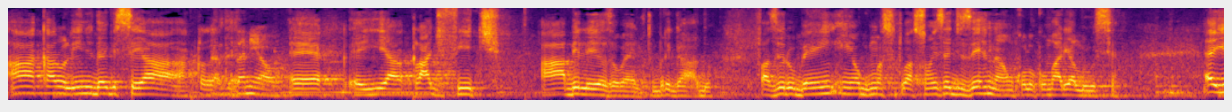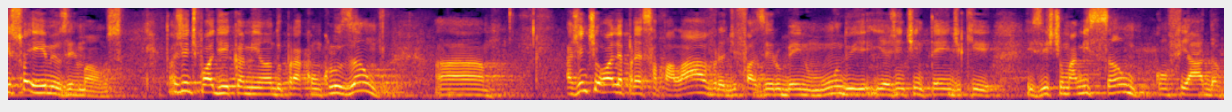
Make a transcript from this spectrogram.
Ah, Caroline deve ser a. a Daniel. É, e a Clad Fit. Ah, beleza, Wellington, obrigado. Fazer o bem em algumas situações é dizer não, colocou Maria Lúcia. É isso aí, meus irmãos. Então a gente pode ir caminhando para a conclusão. Ah, a gente olha para essa palavra de fazer o bem no mundo e, e a gente entende que existe uma missão confiada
